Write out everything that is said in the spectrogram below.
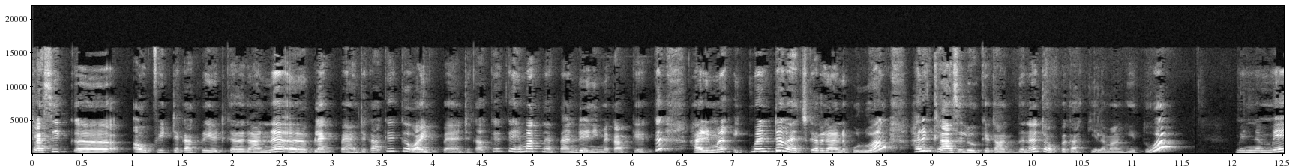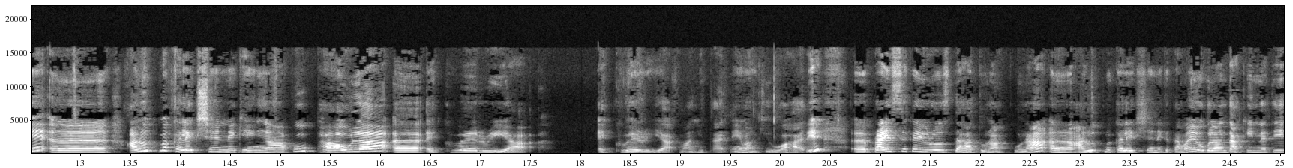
කලසික් අවට්ෆිට් එකක් ක්‍රියේට් කරගන්න බ්ලක් පෑන්ට එකක් එක වයිට් පෑන්ට එකක් එක හෙමත් නැතන් ඩෙනීම එකක් එක්ක හරිම ඉක්මෙන්ට වැච් කරගන්න පුළුවන්. හරි ක්ලාසි ලූක එකක් දන ටොප් එකක් කියලමං හිතුවා. මෙන්න මේ අලුත්ම කලෙක්ෂන් එකෙන් ආපු පවුලා එක්වරියා එක්වරිය මංහිතන්නේ මං කිව්වා හරි. ප්‍රයිස් එක යුරෝස් දහතුනක් වුණා. අලුත්ම කලෙක්ෂණ එක තමයි. ඔගලන් දකින්න ඇති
